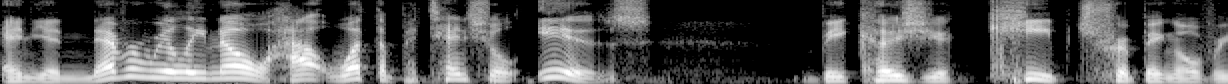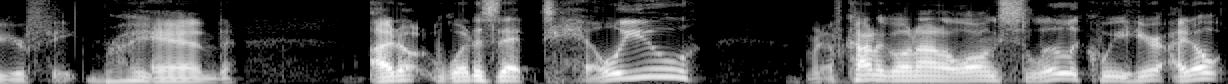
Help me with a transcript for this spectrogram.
and you never really know how what the potential is because you keep tripping over your feet. Right. And I don't what does that tell you? I mean, I've kind of gone on a long soliloquy here. I don't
